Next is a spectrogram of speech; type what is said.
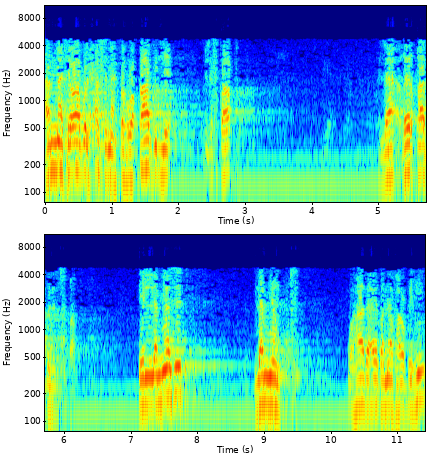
أما ثواب الحسنة فهو قابل للإسقاط لا غير قابل للإسقاط إن لم يزد لم ينقص. وهذا أيضا يظهر به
